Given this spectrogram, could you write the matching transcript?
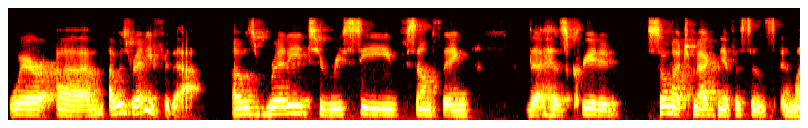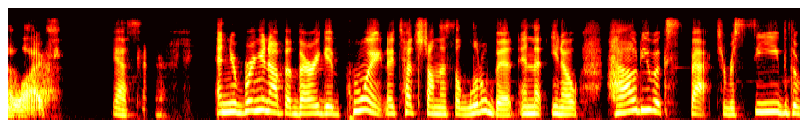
where um, I was ready for that. I was ready to receive something that has created so much magnificence in my life. Yes. And you're bringing up a very good point. I touched on this a little bit in that, you know, how do you expect to receive the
